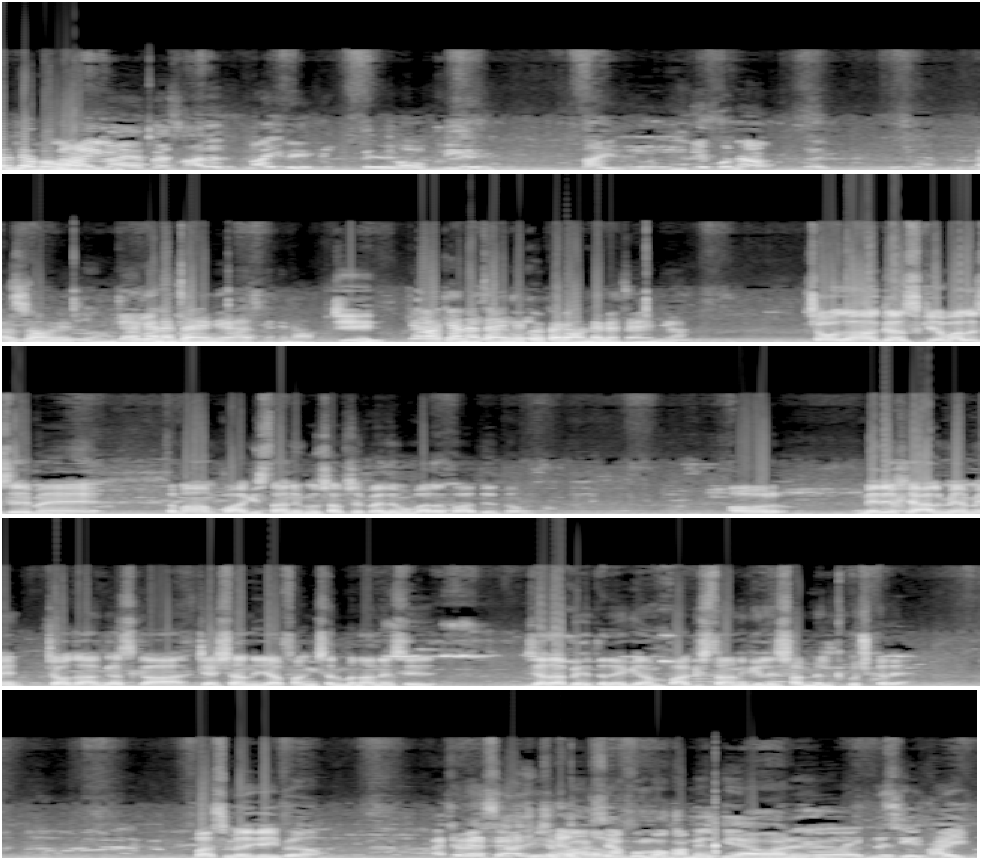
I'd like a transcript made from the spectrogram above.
डरते बहुत। लाइव आया पे सर लाइव है। नो प्लीज़ लाइव देखो ना। अस्सलाम वालेकुम क्या कहना चाहेंगे आज के दिन आप? जी? क्या कहना चाहेंगे कोई पैगाम देना चाहेंगे आप? चौदह अगस्त के हवाले से मैं तमाम पाकिस्तानी को सबसे पहले मुबारकबाद देता हूँ। और मेरे ख्याल में हमें चौदह अगस्त का जश्न या फ़ंक्शन मनाने से ज़्यादा बेहतर है कि हम पाकिस्तान के लिए सब मिलकर कुछ करें। बस मेरा यही पैगाम है। अच्छा वैसे आज इशफाक से आपको मौका मिल गया और नसीर भाई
